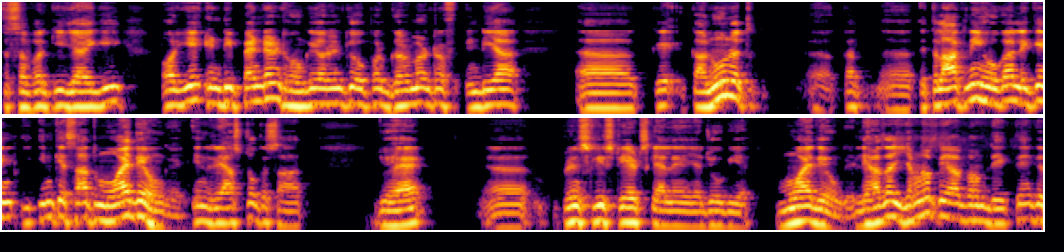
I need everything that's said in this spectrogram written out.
تصور کی جائے گی اور یہ انڈیپینڈنٹ ہوں گے اور ان کے اوپر گورنمنٹ آف انڈیا کے قانون اطلاق نہیں ہوگا، لیکن ان کے ساتھ معاہدے ہوں گے۔ ان ریاستوں کے ساتھ جو ہے پرنسلی اسٹیٹس کہہ لیں یا جو بھی ہے، معاہدے ہوں گے۔ لہٰذا یہاں پہ اب ہم دیکھتے ہیں کہ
